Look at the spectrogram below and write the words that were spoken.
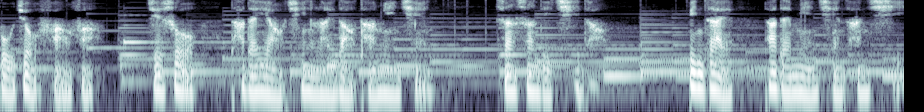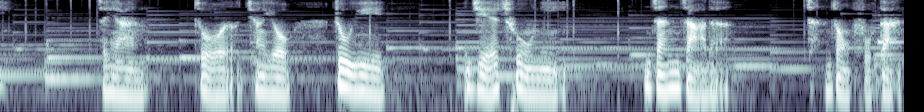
补救方法，接受他的邀请，来到他面前，深深地祈祷，并在他的面前安息。这样做将有助于解除你挣扎的沉重负担。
